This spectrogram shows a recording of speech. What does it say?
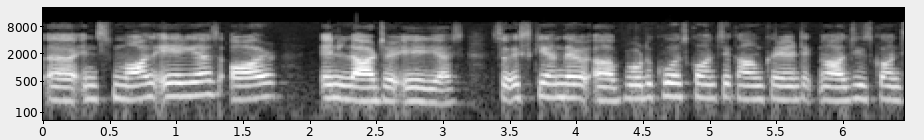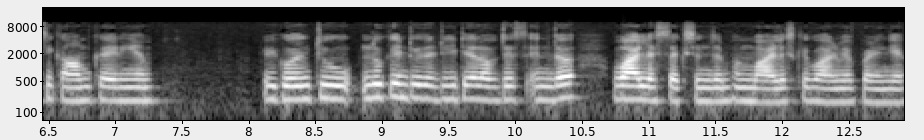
uh, in small areas or in larger areas. So इसके अंदर uh, protocols कौन से काम कर technologies कौन सी काम कर रही हैं we're going to look into the detail of this in the wireless section जब हम wireless के बारे में पढ़ेंगे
